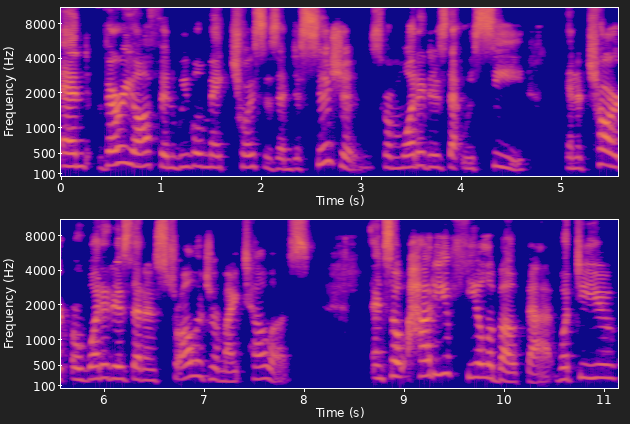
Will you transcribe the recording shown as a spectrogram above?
And very often we will make choices and decisions from what it is that we see in a chart or what it is that an astrologer might tell us. And so how do you feel about that? What do you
